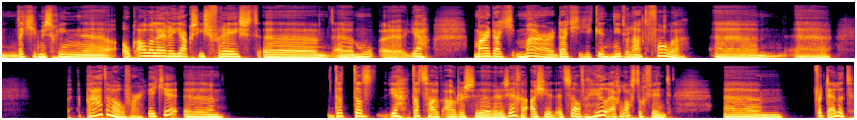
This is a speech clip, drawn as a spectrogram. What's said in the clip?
dat je misschien ook allerlei reacties vreest. ja. maar, dat je, maar dat je je kind niet wil laten vallen. Eh, eh, praat erover, weet je. Eh, dat, dat, ja, dat zou ik ouders eh, willen zeggen. Als je het zelf heel erg lastig vindt, ehm, vertel het.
